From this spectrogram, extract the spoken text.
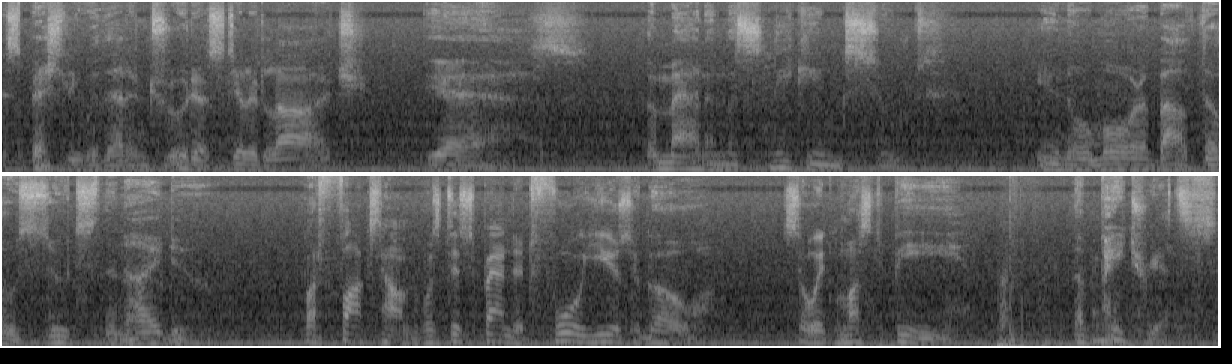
especially with that intruder still at large. Yes. The man in the sneaking suit. You know more about those suits than I do. But Foxhound was disbanded four years ago. So it must be the Patriots.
